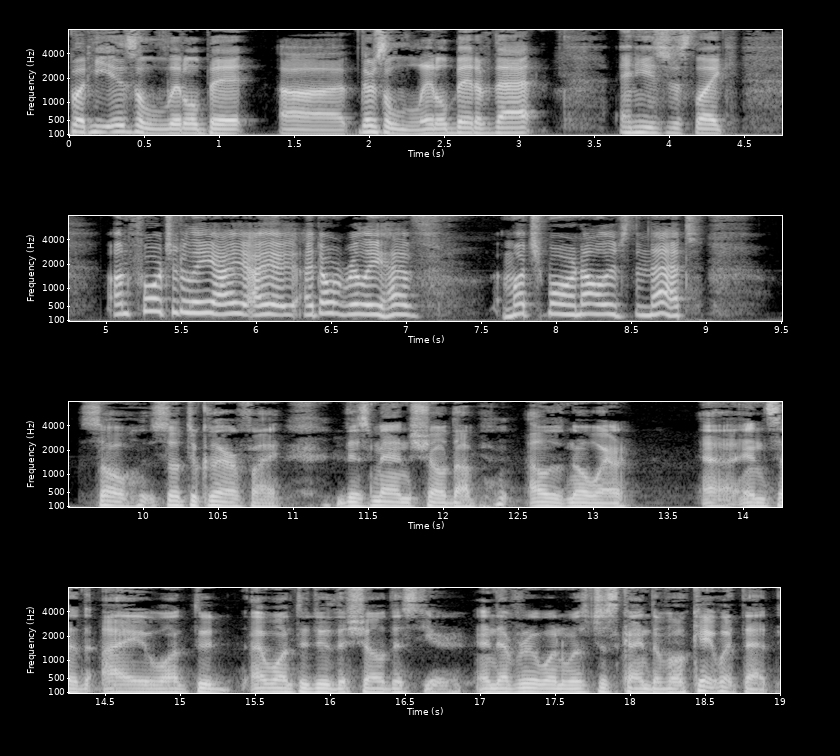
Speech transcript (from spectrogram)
but he is a little bit. Uh, there's a little bit of that, and he's just like, "Unfortunately, I I, I don't really have much more knowledge than that." So, so to clarify, this man showed up out of nowhere uh, and said, "I want to, I want to do the show this year," and everyone was just kind of okay with that,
